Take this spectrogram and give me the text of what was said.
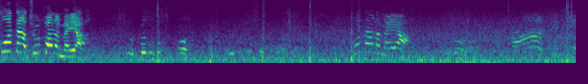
摸到珠峰了没有？摸到了没有？好，谢谢。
